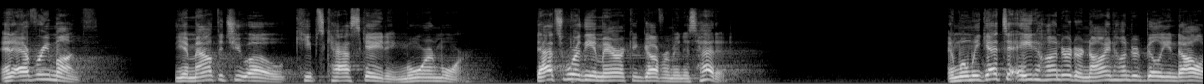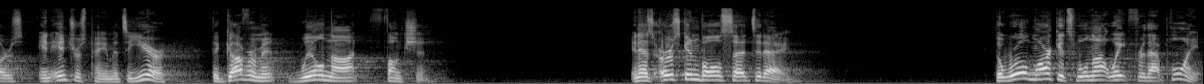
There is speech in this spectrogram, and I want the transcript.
and every month, the amount that you owe keeps cascading more and more. That's where the American government is headed. And when we get to 800 or 900 billion dollars in interest payments a year, the government will not function. And as Erskine Bowles said today, the world markets will not wait for that point.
